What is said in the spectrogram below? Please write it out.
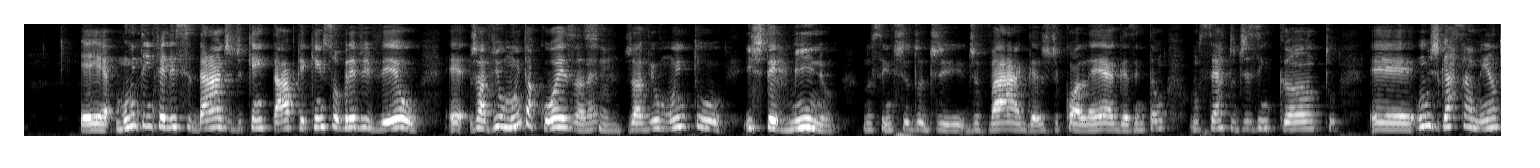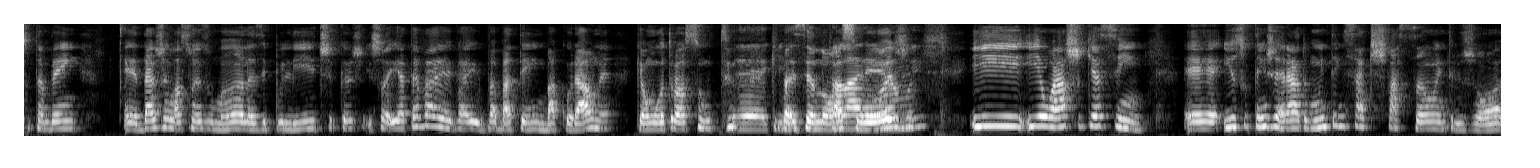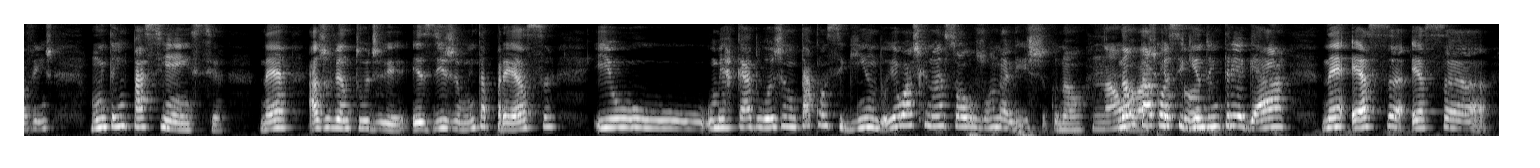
É, muita infelicidade de quem tá, porque quem sobreviveu é, já viu muita coisa, né? Sim. Já viu muito extermínio no sentido de, de vagas, de colegas, então um certo desencanto, é, um esgarçamento também é, das relações humanas e políticas. Isso aí até vai, vai, vai bater em Bacurau, né? Que é um outro assunto é, que, que, vai ser nosso falaremos. hoje. E, e eu acho que assim é, isso tem gerado muita insatisfação entre os jovens, muita impaciência. Né? A juventude exige muita pressa e o, o mercado hoje não está conseguindo. Eu acho que não é só o jornalístico, não. Não está é conseguindo entregar né, essa, essa,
